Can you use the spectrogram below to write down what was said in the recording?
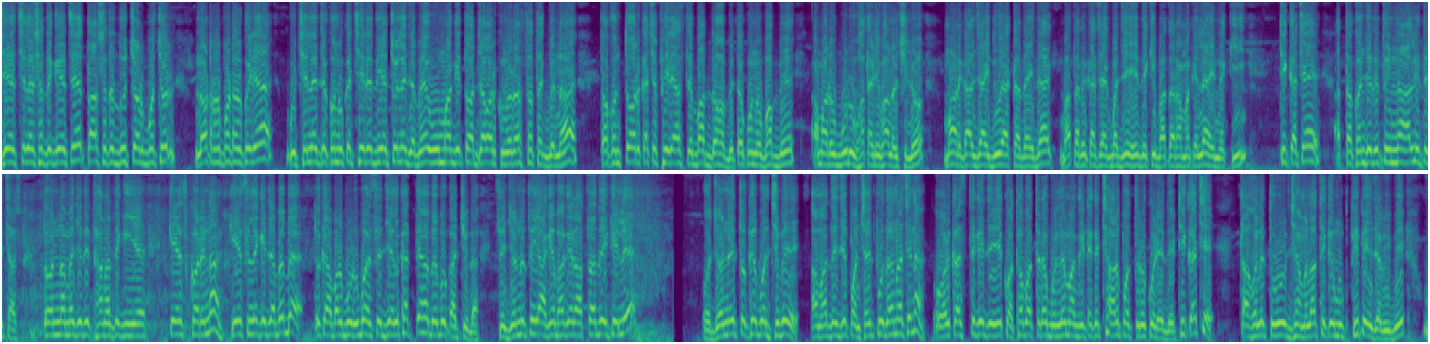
যে ছেলের সাথে গিয়েছে তার সাথে দু চার বছর লটর পটর করে ও ছেলে যখন ওকে ছেড়ে দিয়ে চলে যাবে ও মাগে তোর যাওয়ার কোনো রাস্তা থাকবে না। তখন তোর কাছে ফিরে আসতে বাধ্য হবে। তখন ও ভাববে আমার ও বুড়ো ভাতারি ভালো ছিল। মার গাল যাই দু একটা দেয় দেখ ভাতারের কাছে একবার যে দেখি ভাতার আমাকে লাই নাকি। ঠিক আছে? আর তখন যদি তুই না নিতে চাস, তোর নামে যদি থানাতে গিয়ে কেস করে না কেস লেগে যাবে বে। তোকে আবার বুড়ো বয়সে জেল খাটতে হবে বোকাচুদা সেই জন্য তুই আগে ভাগে রাস্তা দেখে ওই জন্যই তোকে বলছি বে, আমাদের যে পঞ্চায়েত প্রধান আছে না, ওর কাছ থেকে যে কথাবার্তা বলে মাগিটাকে ছাড়পত্র করে দে, ঠিক আছে? তাহলে তোর ঝামেলা থেকে মুক্তি পেয়ে যাবি বে। ও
